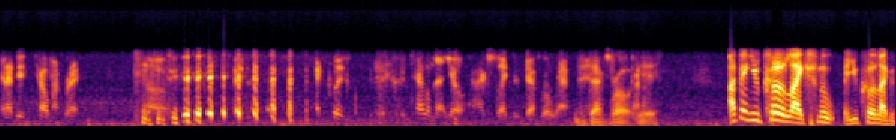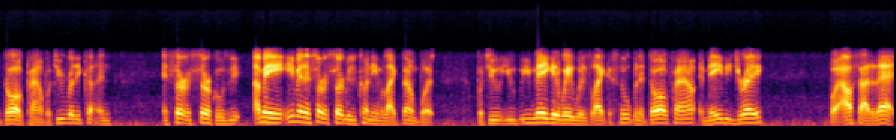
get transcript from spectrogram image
and I didn't tell my friend, um, I couldn't, couldn't tell him that, yo, I actually like this Death Row rap. Man. Death Row, yeah. I think you could like Snoop and you could like the Dog Pound, but you really couldn't in certain circles. I mean, even in certain circles, you couldn't even like them. But but you you you may get away with like a Snoop and a Dog Pound and maybe Dre. But outside of that,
